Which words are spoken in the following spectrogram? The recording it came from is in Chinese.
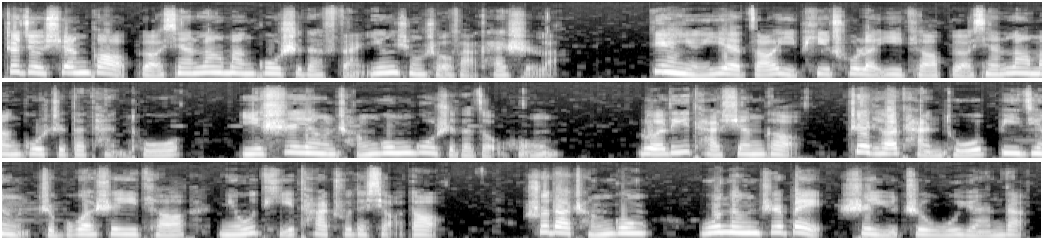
这就宣告表现浪漫故事的反英雄手法开始了。电影业早已辟出了一条表现浪漫故事的坦途，以适应成功故事的走红。洛丽塔宣告，这条坦途毕竟只不过是一条牛蹄踏出的小道。说到成功，无能之辈是与之无缘的。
